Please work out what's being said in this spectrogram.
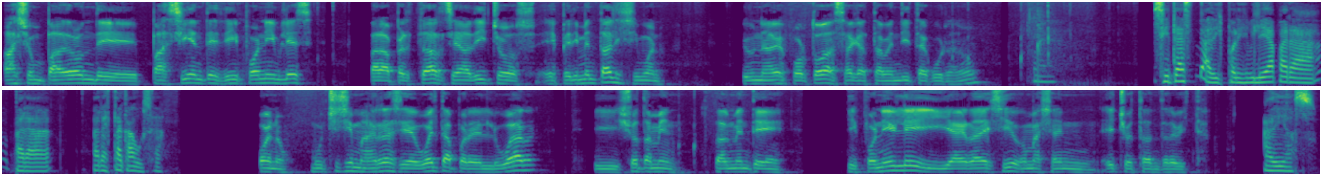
haya un padrón de pacientes disponibles para prestarse a dichos experimentales y bueno, que una vez por todas salga esta bendita cura, ¿no? Citas a disponibilidad para, para, para esta causa. Bueno, muchísimas gracias de vuelta por el lugar y yo también totalmente disponible y agradecido que me hayan hecho esta entrevista. Adiós.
